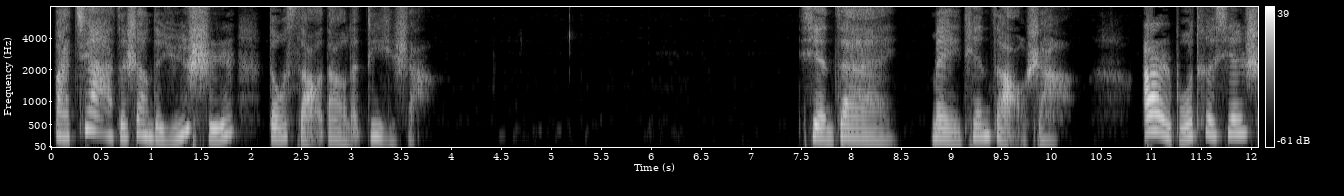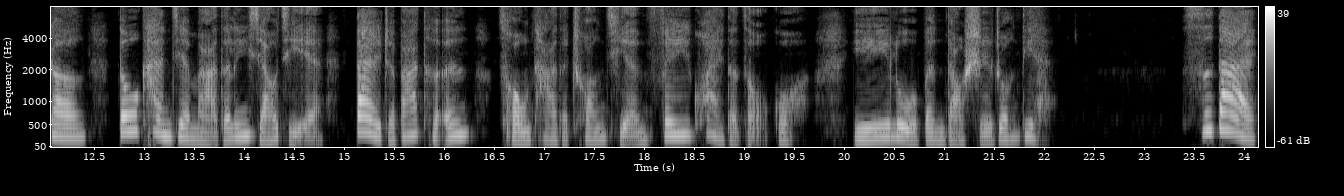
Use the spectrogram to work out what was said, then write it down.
把架子上的鱼食都扫到了地上。”现在每天早上，阿尔伯特先生都看见玛德琳小姐带着巴特恩从他的窗前飞快地走过，一路奔到时装店。丝带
